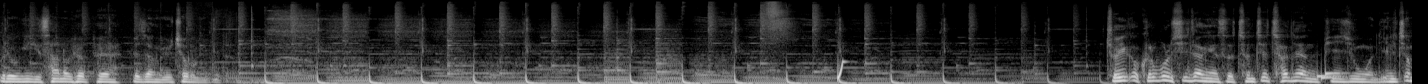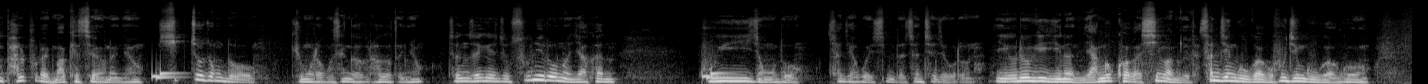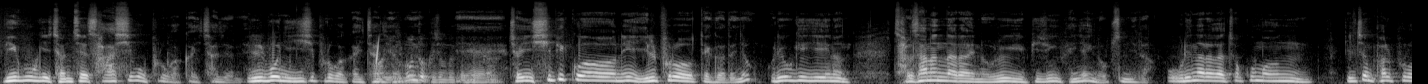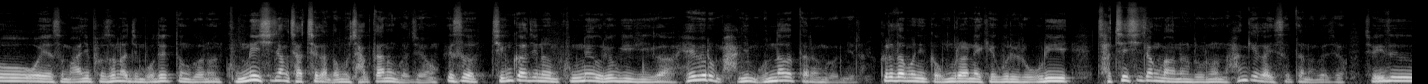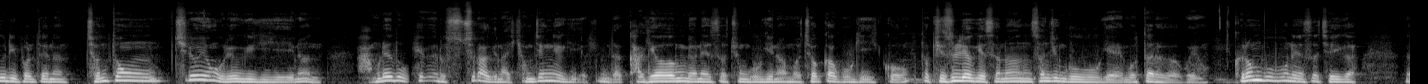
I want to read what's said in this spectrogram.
의료기기 산업협회 회장 유철욱입니다. 저희가 글로벌 시장에서 전체 차지한 비중은 1.8%의 마켓세어는요. 10조 정도 규모라고 생각을 하거든요. 전 세계적 순위로는 약 한 9위 정도 차지하고 있습니다. 전체적으로는. 이 의료기기는 양극화가 심합니다. 선진국하고 후진국하고 미국이 전체 45% 가까이 차지합니다. 일본이 20% 가까이 아, 차지하고 일본도 그 정도 됩니까? 예. 저희 10위권이 1%대거든요. 의료기기는 잘 사는 나라에는 의료기기 비중이 굉장히 높습니다. 우리나라가 조금은 1.8%에서 많이 벗어나지 못했던 거는 국내 시장 자체가 너무 작다는 거죠. 그래서 지금까지는 국내 의료기기가 해외로 많이 못 나갔다는 겁니다. 그러다 보니까 우물 안의 개구리로 우리 자체 시장만으로는 한계가 있었다는 거죠. 저희들이 볼 때는 전통 치료용 의료기기는 아무래도 해외로 수출하기나 경쟁력이 없습니다. 가격 면에서 중국이나 뭐 저가국이 있고 또 기술력에서는 선진국에 못 따라가고요. 그런 부분에서 저희가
